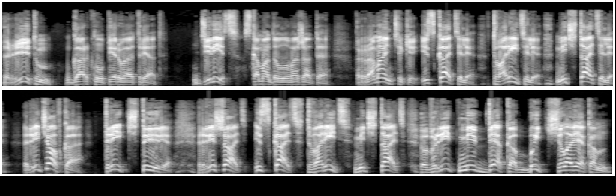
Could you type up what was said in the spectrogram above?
«Ритм!» – гаркнул первый отряд. «Девиз!» – скомандовала вожатая. «Романтики, искатели, творители, мечтатели, речевка!» Три-четыре. Решать, искать, творить, мечтать. В ритме века быть человеком.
